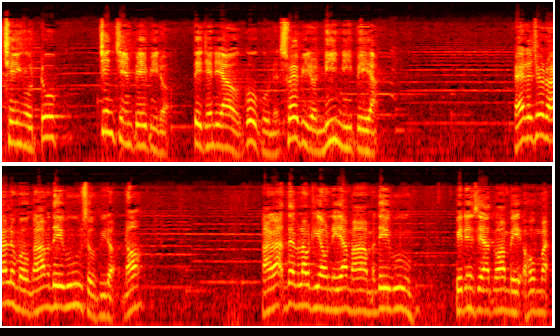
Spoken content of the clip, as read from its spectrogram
အချိန်ကိုတိုးကျင့်ကျင့်ပေးပြီးတော့သိချင်းတရားကိုကိုယ့်ကိုယ်နဲ့ဆွဲပြီးတော့နီးနီးပေးရအဲတချို့တော့အဲ့လိုမဟုတ်ငါမသေးဘူးဆိုပြီးတော့နော်ငါကအသက်ဘယ်လောက်ထိအောင်နေရမှာမသေးဘူးပေတင်ဆရာသွားမေးအဟုတ်မှတ်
